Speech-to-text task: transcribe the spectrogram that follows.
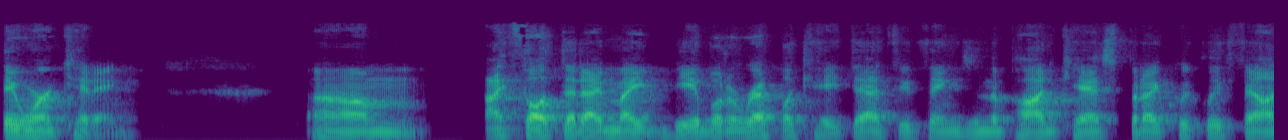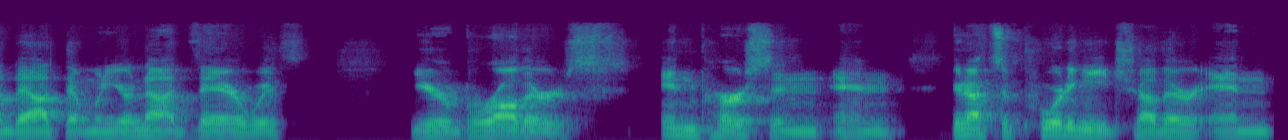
they weren't kidding. Um, I thought that I might be able to replicate that through things in the podcast, but I quickly found out that when you're not there with your brothers in person and you're not supporting each other and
